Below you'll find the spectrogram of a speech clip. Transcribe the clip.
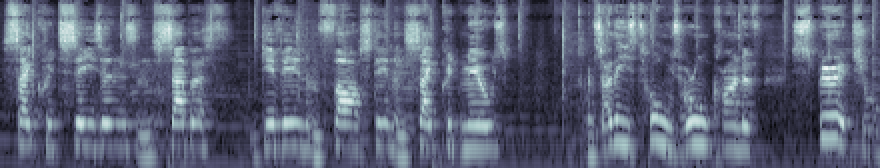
sacred seasons and Sabbath, giving and fasting and sacred meals. And so these tools were all kind of spiritual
